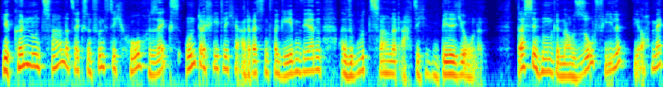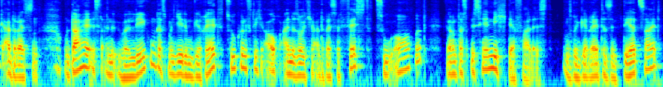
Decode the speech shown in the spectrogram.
Hier können nun 256 hoch 6 unterschiedliche Adressen vergeben werden, also gut 280 Billionen. Das sind nun genau so viele wie auch MAC-Adressen und daher ist eine Überlegung, dass man jedem Gerät zukünftig auch eine solche Adresse fest zuordnet, während das bisher nicht der Fall ist. Unsere Geräte sind derzeit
